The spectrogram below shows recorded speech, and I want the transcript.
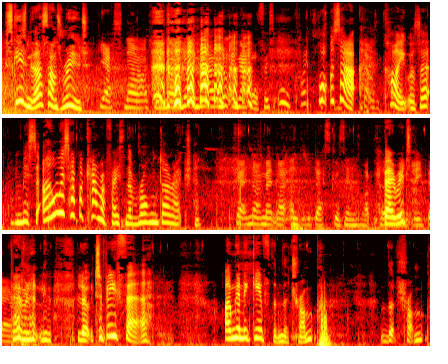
Excuse me, that sounds rude. Yes, no, actually, no, not in that, not in that office. Oh, quite. What was that? That was a kite, was it? I missed it. I always have my camera facing the wrong direction. Yeah, no, I meant like under the desk, as in like Buried. permanently buried. Permanently. Look, to be fair, I'm going to give them the Trump. The Trump.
